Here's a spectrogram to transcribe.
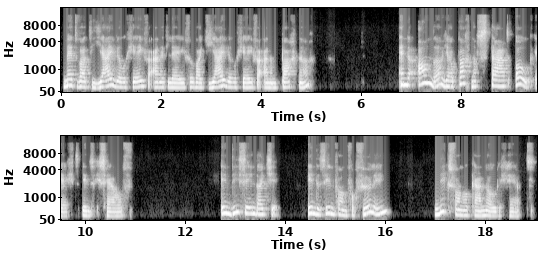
met wat jij wil geven aan het leven, wat jij wil geven aan een partner. En de ander, jouw partner, staat ook echt in zichzelf. In die zin dat je in de zin van vervulling niks van elkaar nodig hebt,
